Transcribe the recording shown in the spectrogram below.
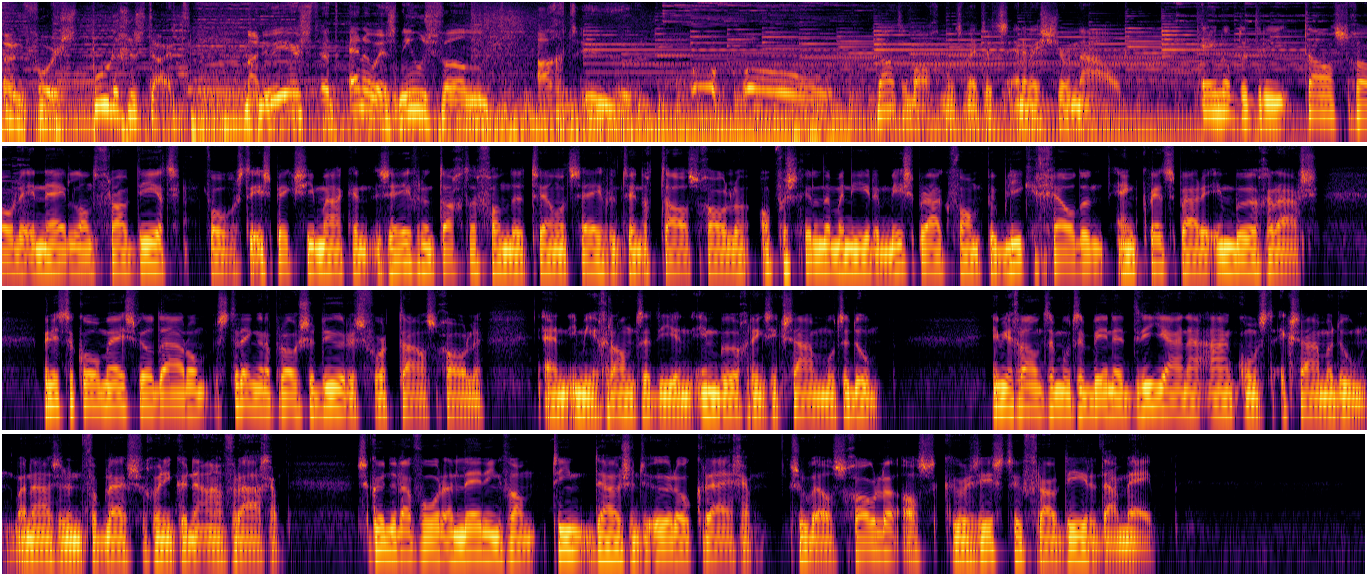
een voorspoedige start. Maar nu eerst het NOS nieuws van 8 uur. Ho, Waterbalgemoed met het NOS Journaal. 1 op de drie taalscholen in Nederland fraudeert. Volgens de inspectie maken 87 van de 227 taalscholen... op verschillende manieren misbruik van publieke gelden... en kwetsbare inburgeraars. Minister Koolmees wil daarom strengere procedures voor taalscholen... en immigranten die een inburgeringsexamen moeten doen. Immigranten moeten binnen drie jaar na aankomst examen doen... waarna ze een verblijfsvergunning kunnen aanvragen. Ze kunnen daarvoor een lening van 10.000 euro krijgen. Zowel scholen als cursisten frauderen daarmee.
